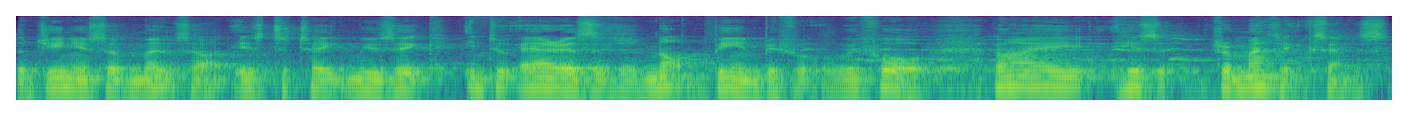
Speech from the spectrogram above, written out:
The genius of Mozart is to take music into areas that it had not been before, before by his dramatic sense.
